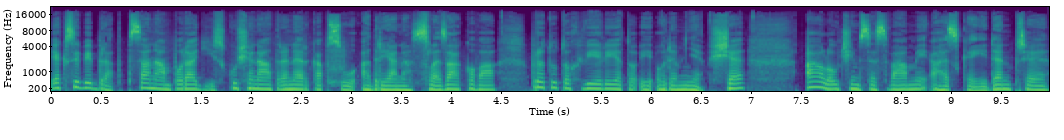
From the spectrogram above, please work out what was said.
Jak si vybrat psa nám poradí zkušená trenérka psů Adriana Slezáková. Pro tuto chvíli je to i ode mě vše a loučím se s vámi a hezký den přeje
